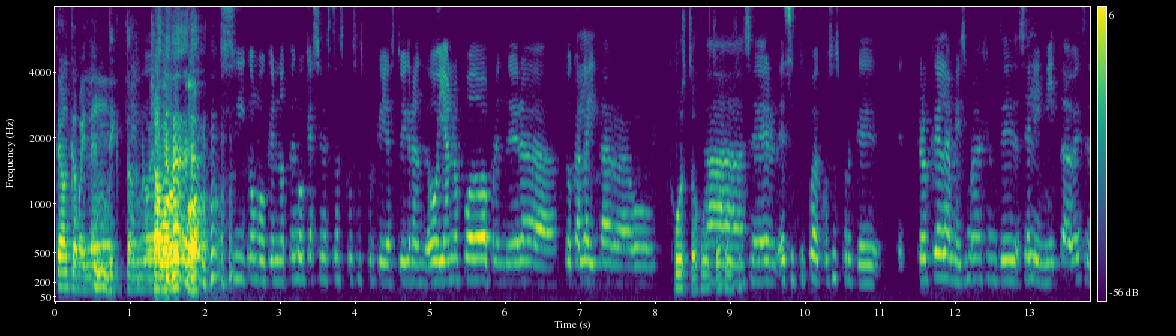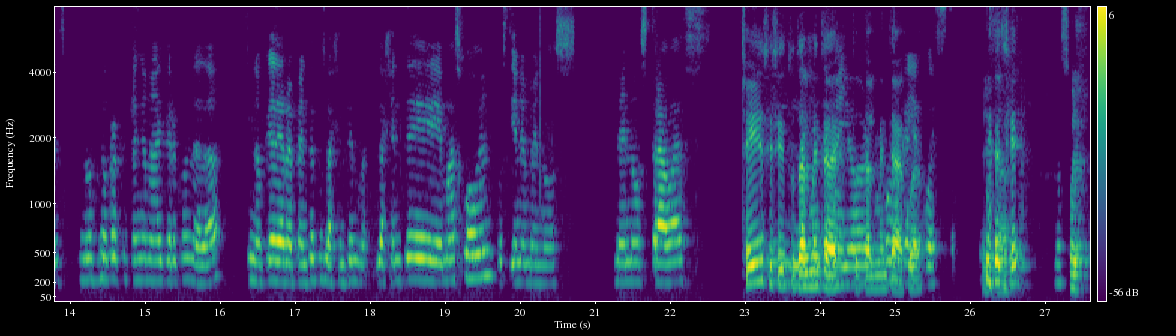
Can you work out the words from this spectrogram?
Tengo que bailar en Mm, TikTok, ¿no? sí, como que no tengo que hacer estas cosas porque ya estoy grande o ya no puedo aprender a tocar la guitarra o Justo, justo, a justo. hacer ese tipo de cosas porque creo que la misma gente se limita a veces. No, no creo que tenga nada que ver con la edad, sino que de repente pues la gente, ma- la gente más joven pues tiene menos, menos trabas. Sí, sí, sí, totalmente, mayor totalmente de le acuerdo. cuesta. Sí. Pues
